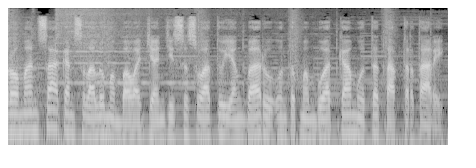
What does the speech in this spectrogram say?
romansa akan selalu membawa janji sesuatu yang baru untuk membuat kamu tetap tertarik.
